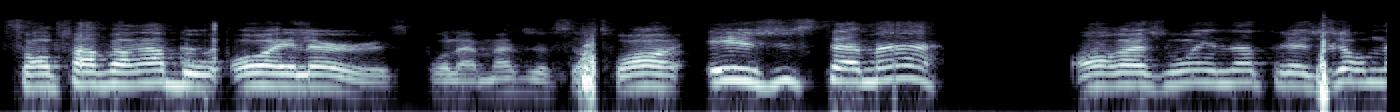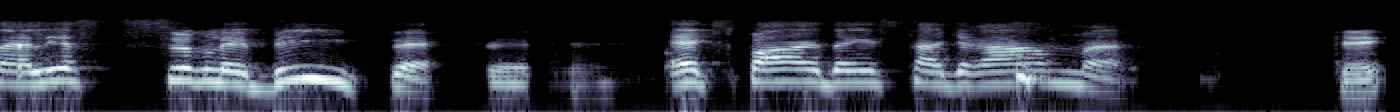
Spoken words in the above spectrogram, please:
sont favorables aux Oilers pour le match de ce soir. Et justement, on rejoint notre journaliste sur le beat, expert d'Instagram. OK.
